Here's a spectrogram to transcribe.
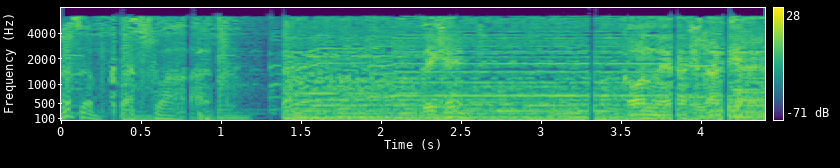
गजब का स्वाद। देखें कौन नया खिलाड़ी आया?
